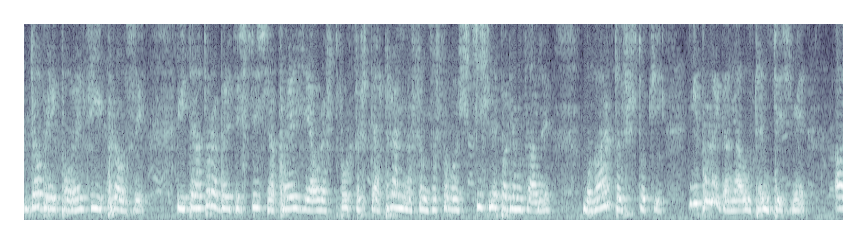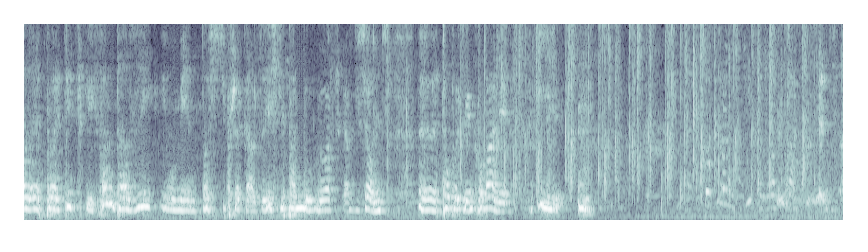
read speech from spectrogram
dobrej poezji i prozy. Literatura beletrystyczna, poezja oraz twórczość teatralna są ze sobą ściśle powiązane, bo wartość sztuki nie polega na autentyzmie, ale poetyckiej fantazji i umiejętności przekazu. Jeśli Pan byłby łaskaw wziąć e, to podziękowanie i do kroniki, to bardzo wdzięczna.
